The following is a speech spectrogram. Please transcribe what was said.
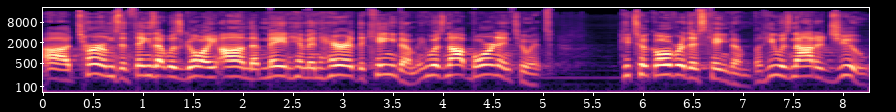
uh, terms and things that was going on that made him inherit the kingdom. He was not born into it. He took over this kingdom, but he was not a Jew.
